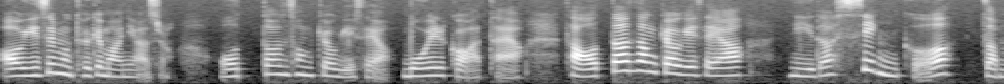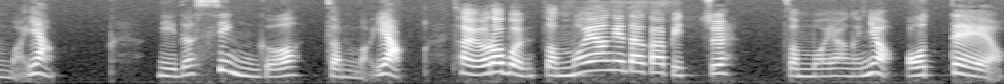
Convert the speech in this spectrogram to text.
어, 이 질문 되게 많이 하죠. 어떤 성격이세요? 뭐일 것 같아요? 자, 어떤 성격이세요? 你的性格怎么样?你的性格怎么样? 자, 여러분, 怎么样에다가 밑줄 怎么样은요. 어때요?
